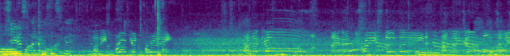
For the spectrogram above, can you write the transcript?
Oh my god. And he's broken free. And a goal! They've increased their lead, and they don't want to be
